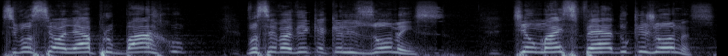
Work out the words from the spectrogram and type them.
Se você olhar para o barco, você vai ver que aqueles homens tinham mais fé do que Jonas.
